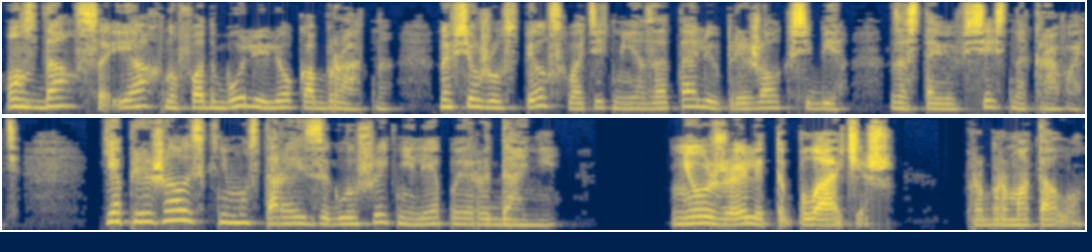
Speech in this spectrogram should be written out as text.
Он сдался и, ахнув от боли, лег обратно, но все же успел схватить меня за талию и прижал к себе, заставив сесть на кровать. Я прижалась к нему, стараясь заглушить нелепое рыдание. «Неужели ты плачешь?» — пробормотал он.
